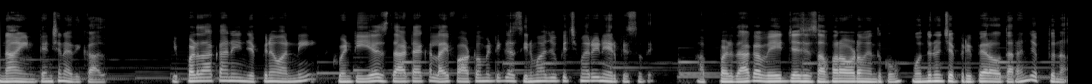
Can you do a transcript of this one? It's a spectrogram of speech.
నా ఇంటెన్షన్ అది కాదు. ఇప్పటిదాకా నేను చెప్పినవన్నీ ట్వంటీ ఇయర్స్ దాటాక లైఫ్ ఆటోమేటిక్గా సినిమా చూపించి మరీ నేర్పిస్తుంది. అప్పటిదాకా వెయిట్ చేసి సఫర్ అవ్వడం ఎందుకు? ముందు నుంచే ప్రిపేర్ అవుతారని చెప్తున్నా.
